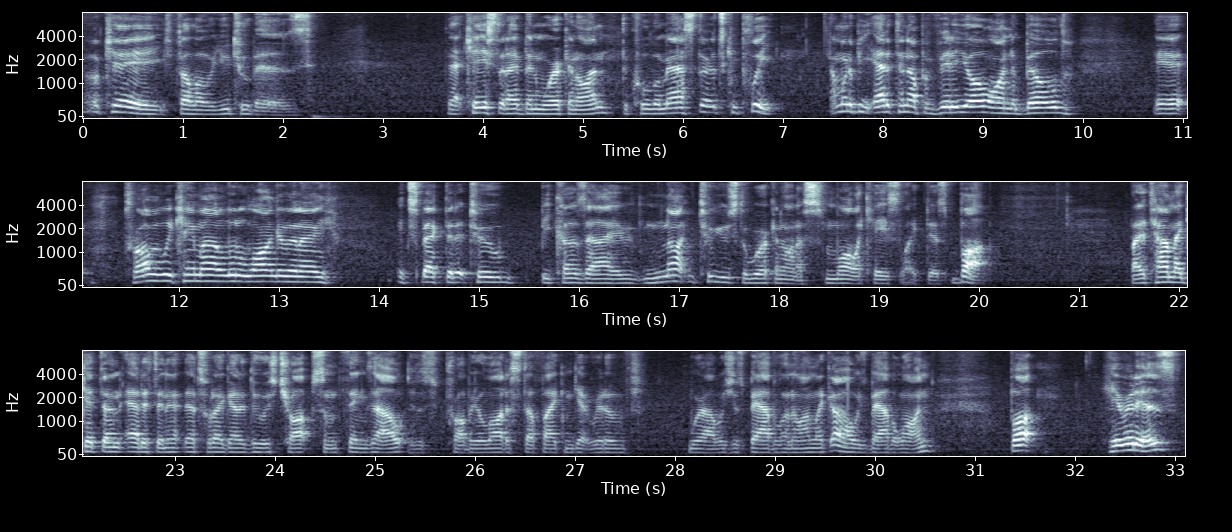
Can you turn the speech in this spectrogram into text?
Okay, fellow YouTubers. That case that I've been working on, the Cooler Master, it's complete. I'm going to be editing up a video on the build. It probably came out a little longer than I expected it to because I'm not too used to working on a smaller case like this, but by the time I get done editing it, that's what I got to do is chop some things out. There's probably a lot of stuff I can get rid of where I was just babbling on like I always babble on. But here it is.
